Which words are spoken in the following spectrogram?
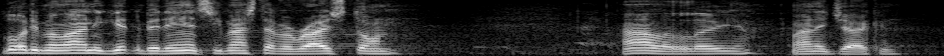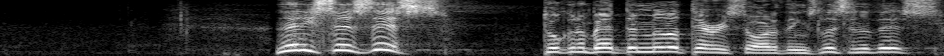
Lordy Maloney getting a bit antsy. He must have a roast on. Hallelujah. Only joking. And then he says this, talking about the military side of things. Listen to this.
